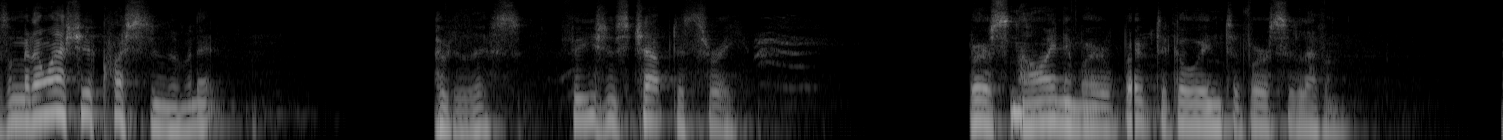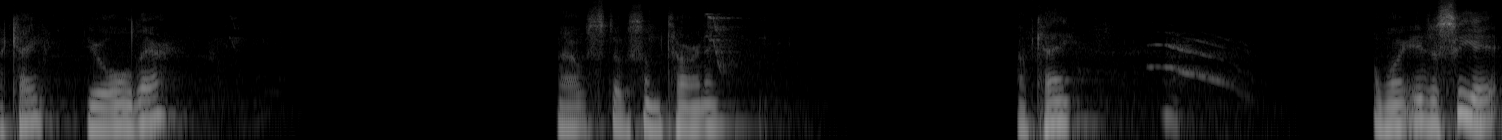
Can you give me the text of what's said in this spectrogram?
Because I'm going to ask you a question in a minute out of this. Ephesians chapter 3, verse 9, and we're about to go into verse 11. Okay? You all there? Now, still some turning. Okay? I want you to see it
